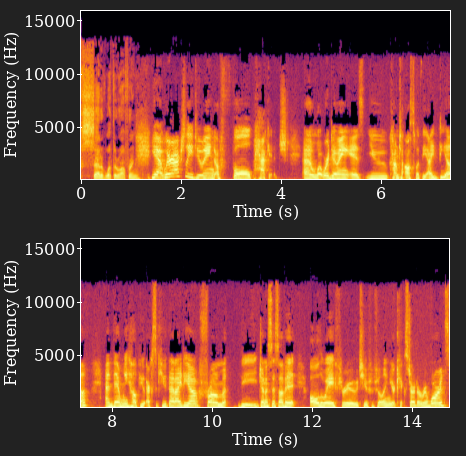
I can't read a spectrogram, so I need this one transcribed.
set of what they're offering. Yeah, we're actually doing a full package. And what we're doing is you come to us with the idea, and then we help you execute that idea from the genesis of it all the way through to fulfilling your Kickstarter rewards,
